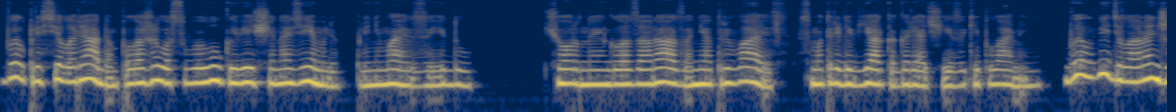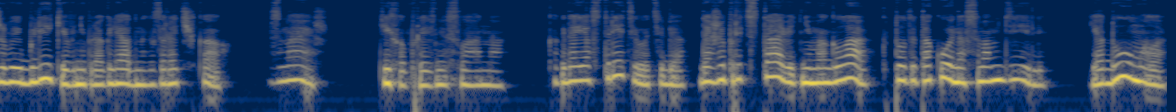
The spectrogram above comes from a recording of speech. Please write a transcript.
Вэл присела рядом, положила свой лук и вещи на землю, принимаясь за еду. Черные глаза Раза, не отрываясь, смотрели в ярко горячие языки пламени. Вэл видела оранжевые блики в непроглядных зрачках. «Знаешь», — тихо произнесла она, — «когда я встретила тебя, даже представить не могла, кто ты такой на самом деле. Я думала,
